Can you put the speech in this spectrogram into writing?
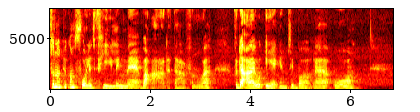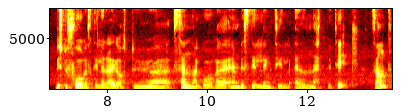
sånn at du kan få litt feeling med hva er dette her for noe. For det er jo egentlig bare å Hvis du forestiller deg at du eh, sender av gårde en bestilling til en nettbutikk, sant?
